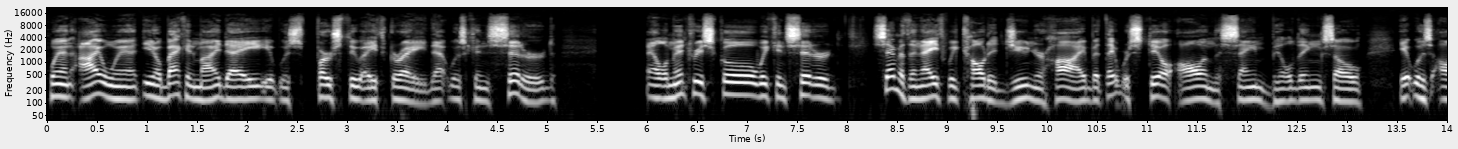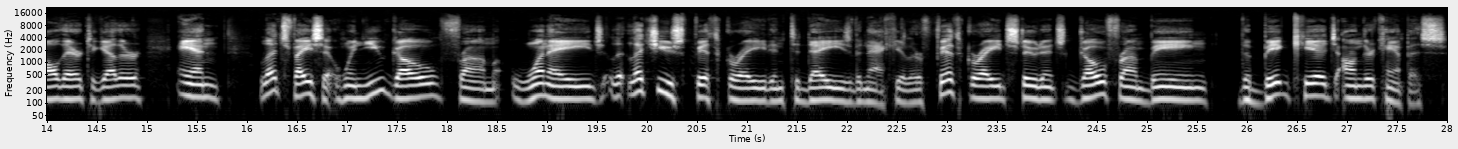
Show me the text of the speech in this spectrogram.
when I went, you know, back in my day, it was first through eighth grade. That was considered elementary school. We considered seventh and eighth, we called it junior high, but they were still all in the same building. So it was all there together. And let's face it, when you go from one age, let's use fifth grade in today's vernacular, fifth grade students go from being the big kids on their campus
